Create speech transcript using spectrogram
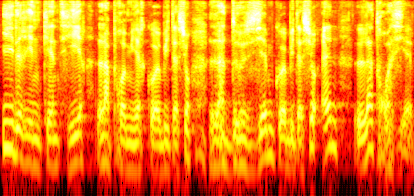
Iedereen kent hier la première cohabitation, la deuxième cohabitation en la troisième.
